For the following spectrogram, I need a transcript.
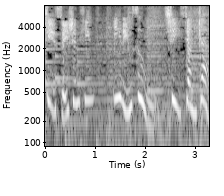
气随身听，一零四五气象站。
